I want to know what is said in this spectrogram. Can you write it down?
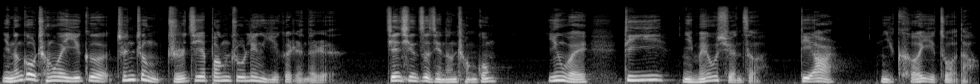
你能够成为一个真正直接帮助另一个人的人，坚信自己能成功。因为第一，你没有选择；第二，你可以做到。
